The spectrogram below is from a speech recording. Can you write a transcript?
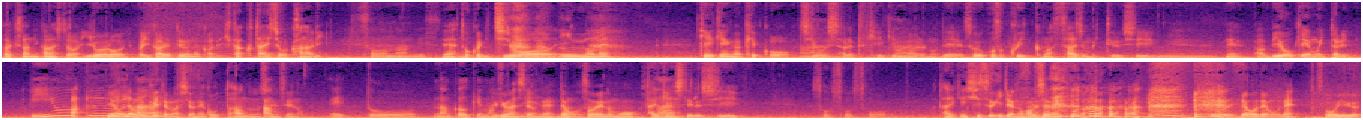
佐々木さんに関してはいろいろやっぱ行かれてる中で比較対象がかなり、そうなんですね、特に治療院のね 経験が結構治療されてる経験があるので、それこそクイックマッサージも行ってるし、うん。ね、あ美容系も行ったり？美容あ系は美容でも受けてまましたよねゴッドハンドの先生の。えっとなんか受けました受けましたよね。でもそういうのも体験してるし、そうそうそう。体験しすぎてるのかもしれないけど。でもでもねそういう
